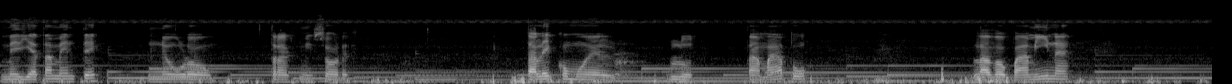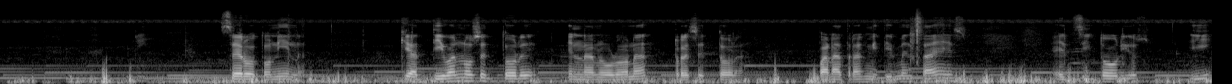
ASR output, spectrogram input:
mediatamente neurotransmisores, tales como el la dopamina, serotonina, que activan los sectores en la neurona receptora para transmitir mensajes excitorios y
